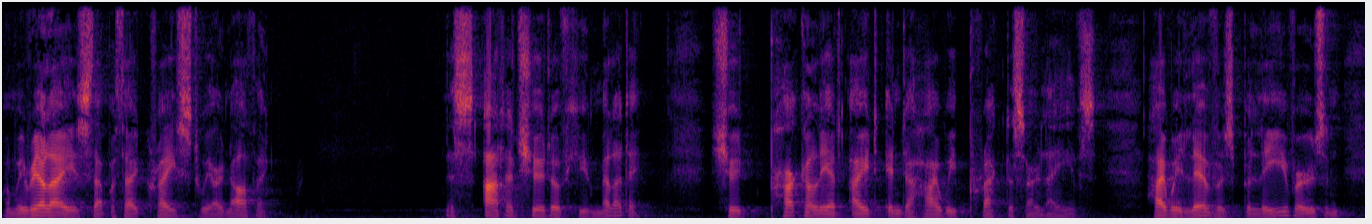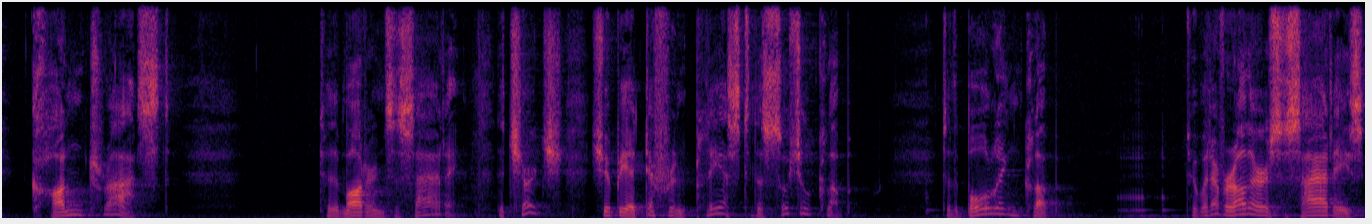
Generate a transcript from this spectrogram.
when we realize that without Christ we are nothing, this attitude of humility should percolate out into how we practice our lives, how we live as believers in contrast to the modern society. The church should be a different place to the social club, to the bowling club, to whatever other societies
